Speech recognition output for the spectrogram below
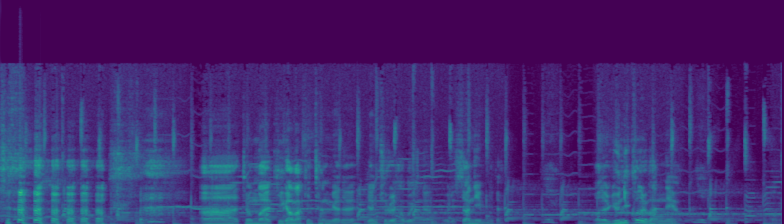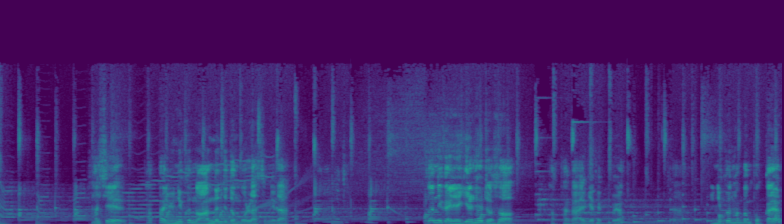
아 정말 기가 막힌 장면을 연출을 하고 있는 우리 써니입니다. 예, 오늘 유니콘을 봤네요. 예. 어, 사실 파파 유니콘 나왔는지도 몰랐습니다. 써니 덕분에. 써니가 얘기를 해줘서 파파가 알게 됐고요. 자 유니콘 한번 볼까요?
